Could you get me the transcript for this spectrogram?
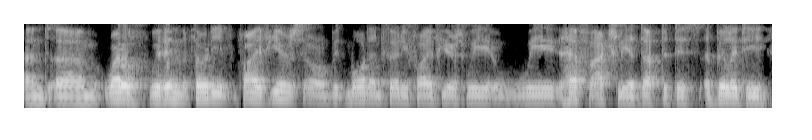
And um, well, within 35 years or a bit more than 35 years, we we have actually adapted this ability,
